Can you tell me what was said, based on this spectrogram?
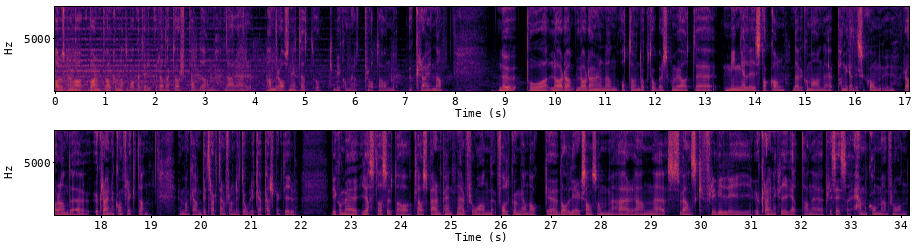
Ja, då ska ni vara varmt välkomna tillbaka till Redaktörspodden. Det här är andra avsnittet och vi kommer att prata om Ukraina. Nu på lördag, lördagen den 8 oktober, så kommer vi ha ett eh, mingel i Stockholm där vi kommer ha en eh, paneldiskussion rörande Ukraina-konflikten. Hur man kan betrakta den från lite olika perspektiv. Vi kommer gästas av Klaus Bernpentner från Folkungen och eh, David Eriksson som är en eh, svensk frivillig i Ukraina-kriget. Han är precis hemkommen från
